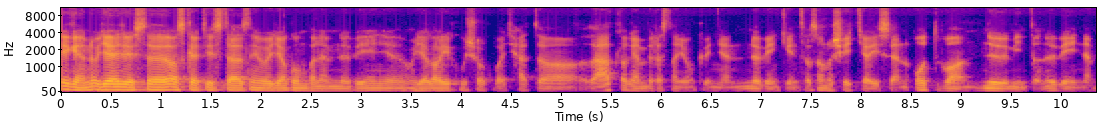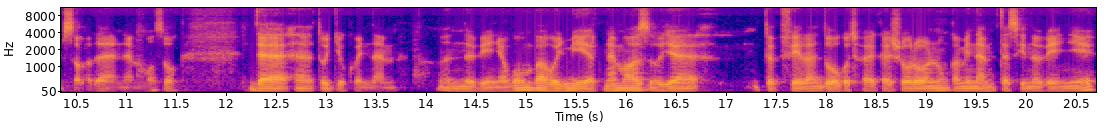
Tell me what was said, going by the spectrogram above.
Igen, ugye egyrészt azt kell tisztázni, hogy a gomba nem növény, ugye laikusok, vagy hát az átlagember ezt nagyon könnyen növényként azonosítja, hiszen ott van, nő, mint a növény, nem szalad el, nem mozog, de tudjuk, hogy nem növény a gomba, hogy miért nem az, ugye többféle dolgot fel kell sorolnunk, ami nem teszi növényé,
